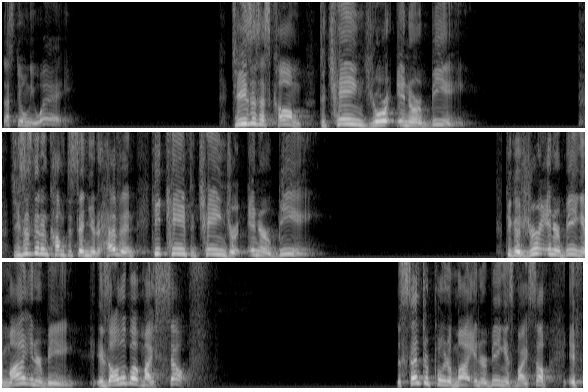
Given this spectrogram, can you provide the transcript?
That's the only way. Jesus has come to change your inner being. Jesus didn't come to send you to heaven, He came to change your inner being. Because your inner being and my inner being is all about myself. The center point of my inner being is myself. If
